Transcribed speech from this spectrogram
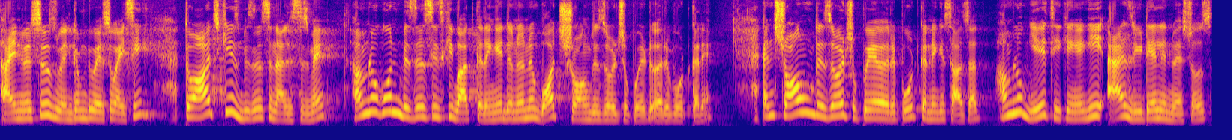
Hi investors welcome to S तो आज की इस बिज़नेस एनालिसिस में हम लोग उन बिजनेसेस की बात करेंगे जिन्होंने बहुत स्ट्रॉन्ग रिज़ल्ट रिपोर्ट करें। एंड स्ट्रॉन्ग रिज़ल्ट रिपोर्ट करने के साथ साथ हम लोग ये सीखेंगे कि एज रिटेल इन्वेस्टर्स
